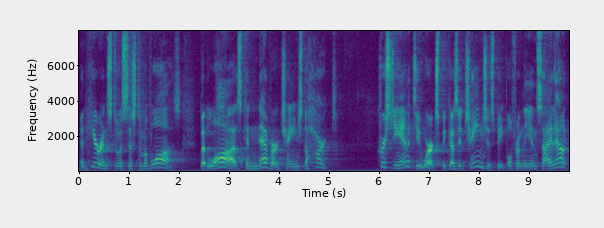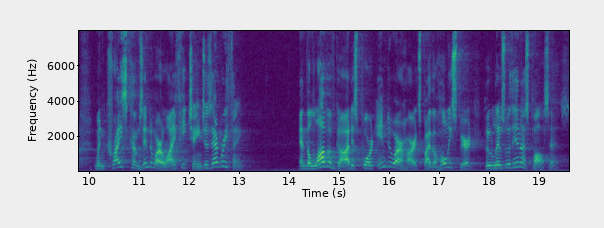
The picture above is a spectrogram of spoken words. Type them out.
adherence to a system of laws. But laws can never change the heart. Christianity works because it changes people from the inside out. When Christ comes into our life, he changes everything. And the love of God is poured into our hearts by the Holy Spirit who lives within us, Paul says.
